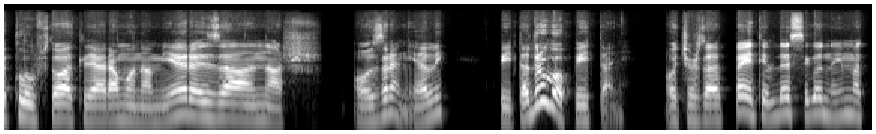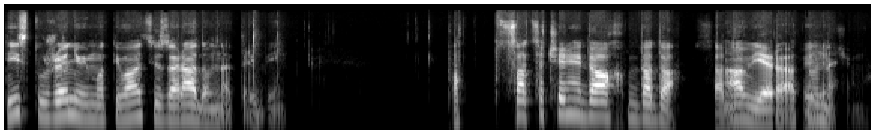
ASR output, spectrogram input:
e, klub štovatelja Ramona Mjereza, naš Ozren, jeli, pita drugo pitanje. Hoćeš za pet ili deset godina imati istu želju i motivaciju za radom na tribini? Pa sad se čini da da. da. Sad A vjerojatno ne. ćemo.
